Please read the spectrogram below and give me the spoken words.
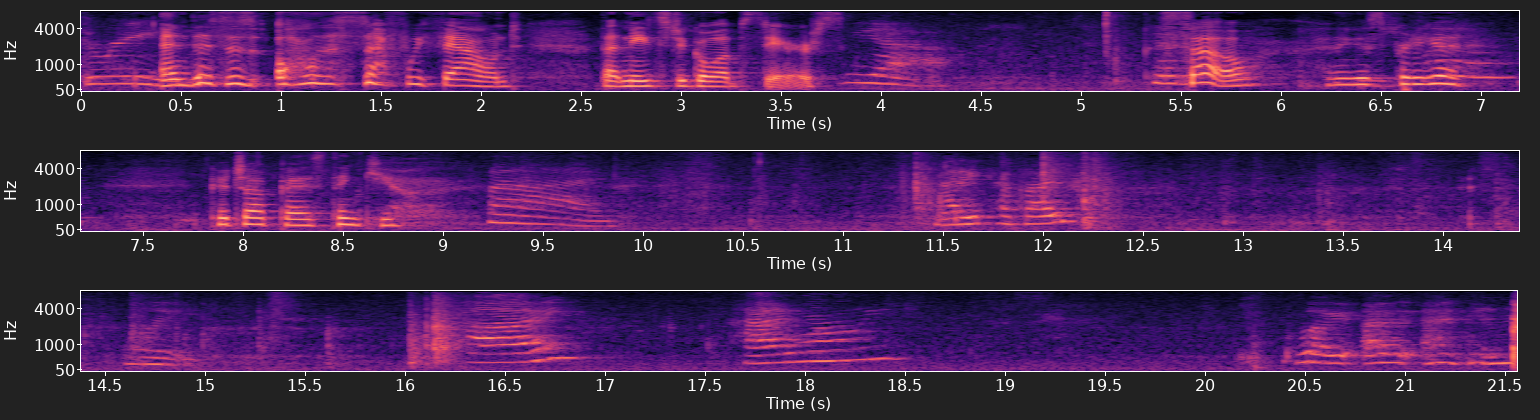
Three. And this is all the stuff we found that needs to go upstairs. Yeah. So, I think it's pretty good. Good job, guys. Thank you. Five. Maddie, high five. Wait. Hi? Hi, Mommy? Wait, I, I didn't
